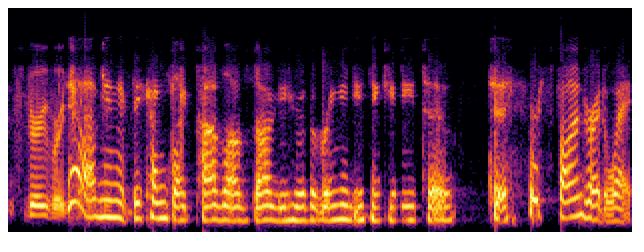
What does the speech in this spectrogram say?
It's very very Yeah, I mean, it becomes like Pavlov's dog. You hear the ring, and you think you need to to respond right away.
